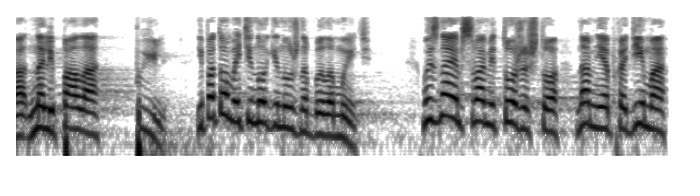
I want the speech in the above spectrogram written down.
а, налипала пыль. И потом эти ноги нужно было мыть. Мы знаем с вами тоже, что нам необходимо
